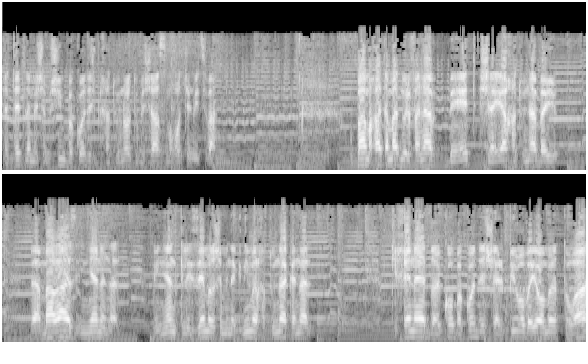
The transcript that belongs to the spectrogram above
לתת למשמשים בקודש בחתונות ובשאר שמחות של מצווה. ופעם אחת עמדנו לפניו בעת שהיה חתונה בעיר, ואמר אז עניין הנ"ל, מעניין כלי זמר שמנגנים על חתונה כנ"ל. כי כן היה דרכו בקודש שעל פי רוב היה אומר תורה,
